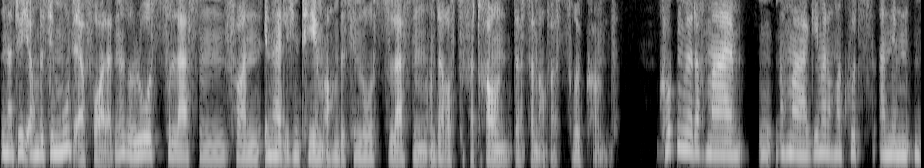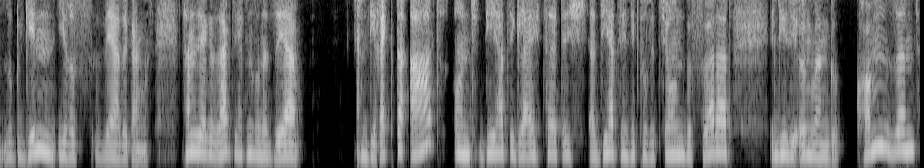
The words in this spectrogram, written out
natürlich auch ein bisschen Mut erfordert, ne? so loszulassen, von inhaltlichen Themen auch ein bisschen loszulassen und darauf zu vertrauen, dass dann auch was zurückkommt. Gucken wir doch mal, noch mal, gehen wir noch mal kurz an dem so Beginn Ihres Werdegangs. Jetzt haben Sie ja gesagt, Sie hatten so eine sehr direkte Art und die hat sie gleichzeitig, äh, die hat sie in die Position befördert, in die sie irgendwann gekommen sind,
